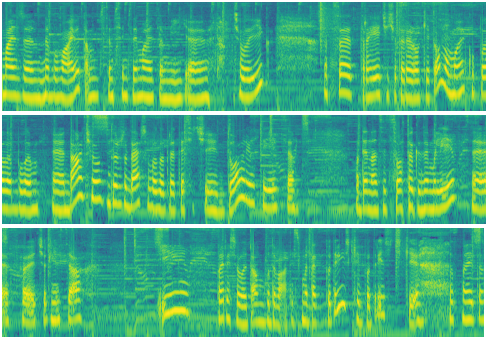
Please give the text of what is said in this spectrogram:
майже не буваю, там цим всім займається мій там, чоловік. Це 3 чи 4 роки тому ми купили були е, дачу дуже дешево за 3 тисячі доларів, здається. 11 соток землі е, в Чернівцях. І вирішили там будуватись. Ми так потрішки, потрішечки, знаєте,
